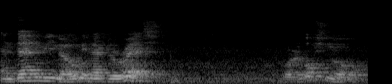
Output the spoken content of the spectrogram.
and then we know we have the rest, or an optional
